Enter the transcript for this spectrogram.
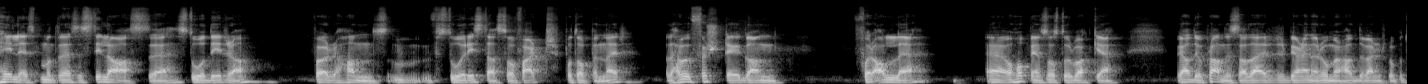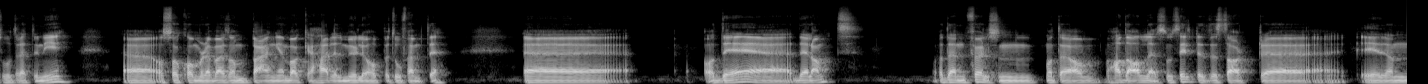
hele stillaset sto og dirra For han sto og rista så fælt på toppen der. Og det her var jo første gang for alle eh, å hoppe i en så stor bakke. Vi hadde jo planlista der Bjørn Einar Romer hadde verdensrekord på 2,39. Eh, og så kommer det bare sånn bang en bakke. Her er det mulig å hoppe 2,50. Eh, og det, det, er langt. Og den følelsen måte, hadde alle som stilte til start eh, i den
